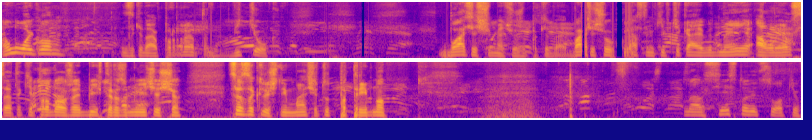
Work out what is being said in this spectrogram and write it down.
Лойко. Закидає вперед. Вітюк. Бачить, що м'яч уже покидає. Бачить, що Кулясенький втікає від неї, але все-таки продовжує бігти, розуміючи, що це заключний матч, і тут потрібно на всі 100%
